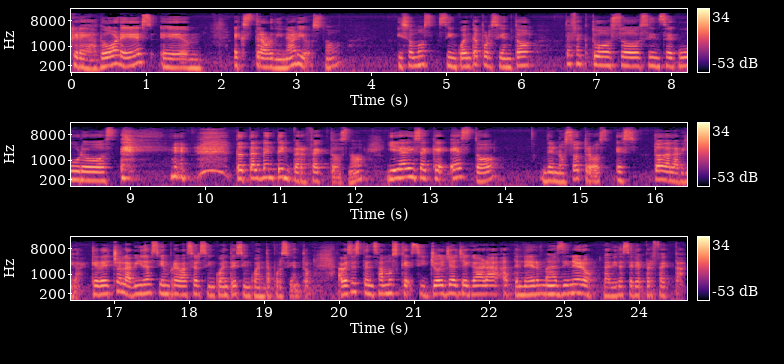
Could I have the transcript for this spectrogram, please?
creadores, em, extraordinarios, ¿no? Y somos 50% defectuosos, inseguros, totalmente imperfectos, ¿no? Y ella dice que esto de nosotros es toda la vida, que de hecho la vida siempre va a ser 50 y 50%. A veces pensamos que si yo ya llegara a tener más dinero, la vida sería perfecta.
